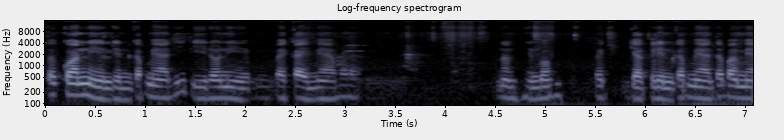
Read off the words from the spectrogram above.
แต่ก่อนนี่เล่นกับแม่ดีๆเดี๋ยวนี้ไปใกล้แม่บ่ได้นั่นเห็นบ่ อยากเล่นกับแม่แต่ว่าแม่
